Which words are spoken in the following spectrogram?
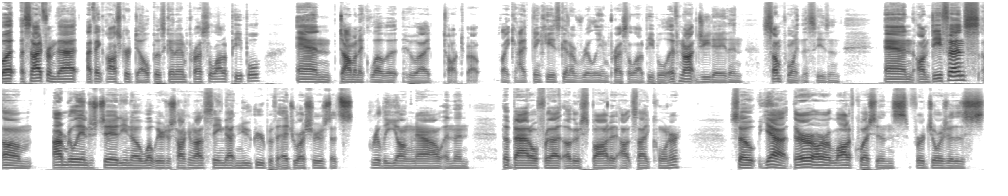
But aside from that, I think Oscar Delp is going to impress a lot of people, and Dominic Lovett, who I talked about. Like I think he's going to really impress a lot of people. If not G Day, then some point this season. And on defense, um, I'm really interested. You know what we were just talking about, seeing that new group of edge rushers that's really young now, and then the battle for that other spot at outside corner. So yeah, there are a lot of questions for Georgia this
